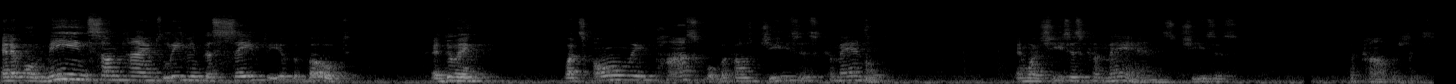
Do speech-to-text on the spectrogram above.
And it will mean sometimes leaving the safety of the boat and doing what's only possible because Jesus commands it. And what Jesus commands, Jesus accomplishes.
